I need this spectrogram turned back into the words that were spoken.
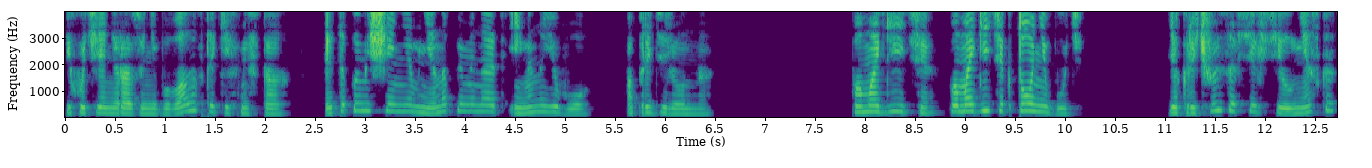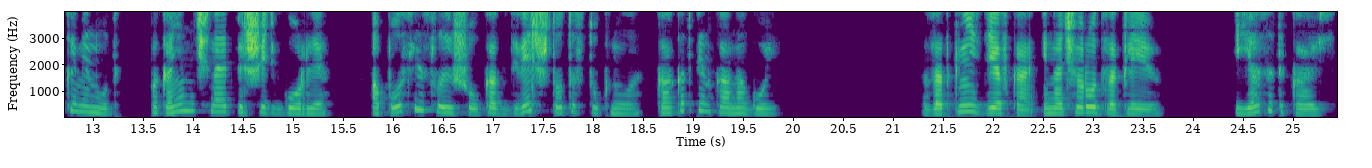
И хоть я ни разу не бывала в таких местах, это помещение мне напоминает именно его, определенно. «Помогите! Помогите кто-нибудь!» Я кричу изо всех сил несколько минут, пока не начинает першить в горле, а после слышу, как в дверь что-то стукнуло, как от пинка ногой. «Заткнись, девка, иначе рот заклею». И я затыкаюсь.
